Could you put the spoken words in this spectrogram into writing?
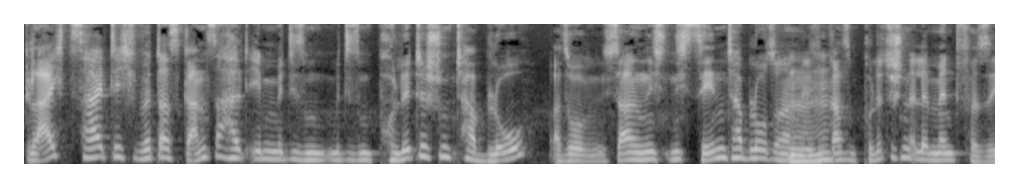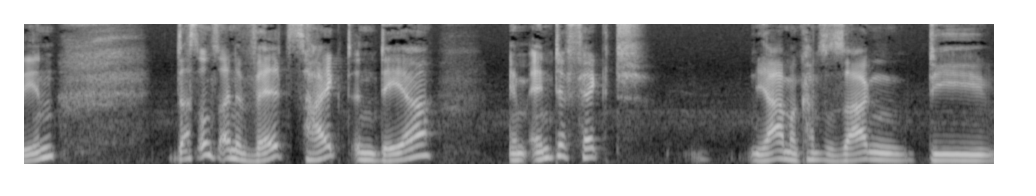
gleichzeitig wird das Ganze halt eben mit diesem, mit diesem politischen Tableau, also ich sage nicht, nicht Szenentableau, sondern mhm. mit diesem ganzen politischen Element versehen, das uns eine Welt zeigt, in der im Endeffekt, ja, man kann so sagen, die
